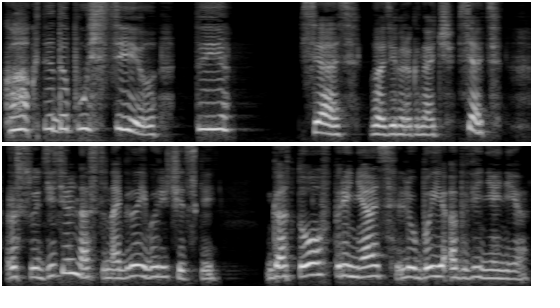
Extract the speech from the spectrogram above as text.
Как ты допустил? Ты...» «Сядь, Владимир Игнатьевич, сядь!» Рассудительно остановил его Речицкий готов принять любые обвинения,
